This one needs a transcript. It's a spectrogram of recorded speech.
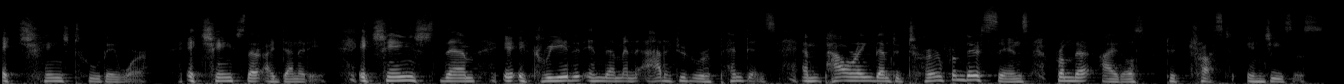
it changed who they were. It changed their identity. It changed them. It, it, created in them an attitude of repentance, empowering them to turn from their sins, from their idols, to trust in Jesus.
